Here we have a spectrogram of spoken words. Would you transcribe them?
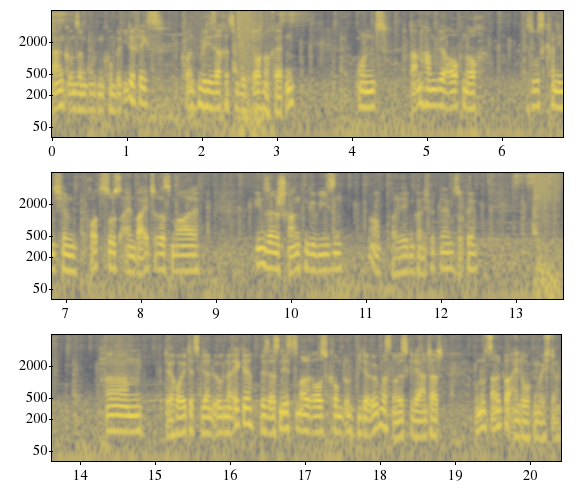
Dank unserem guten Kumpel Idefix konnten wir die Sache zum Glück doch noch retten. Und dann haben wir auch noch Versuchskaninchen Protzus ein weiteres Mal in seine Schranken gewiesen. Oh, ein paar Leben kann ich mitnehmen, ist okay. Ähm, der heult jetzt wieder in irgendeiner Ecke, bis er das nächste Mal rauskommt und wieder irgendwas Neues gelernt hat und uns damit beeindrucken möchte.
